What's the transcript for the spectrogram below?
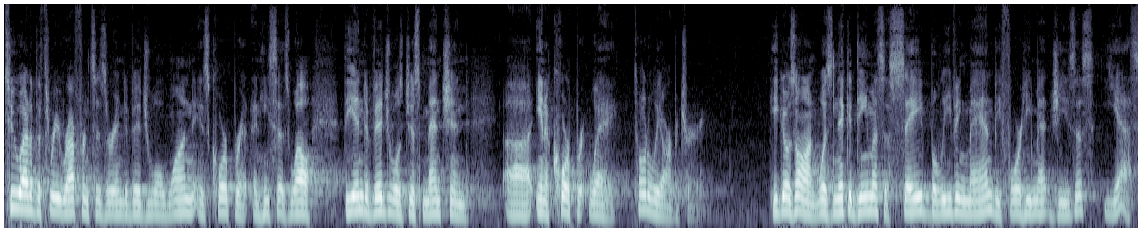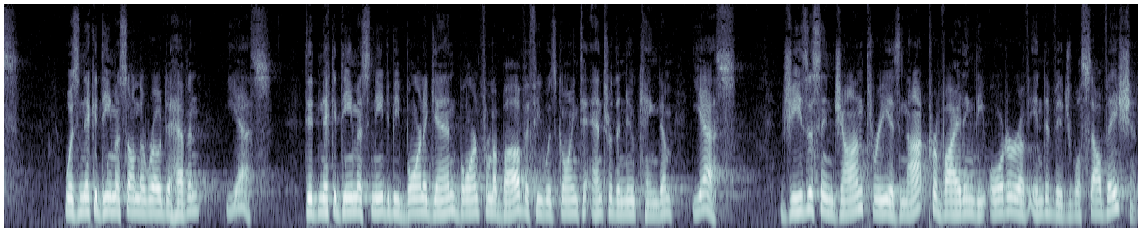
Two out of the three references are individual, one is corporate. And he says, well, the individual is just mentioned uh, in a corporate way. Totally arbitrary. He goes on Was Nicodemus a saved, believing man before he met Jesus? Yes. Was Nicodemus on the road to heaven? Yes. Did Nicodemus need to be born again, born from above, if he was going to enter the new kingdom? Yes. Jesus in John 3 is not providing the order of individual salvation.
